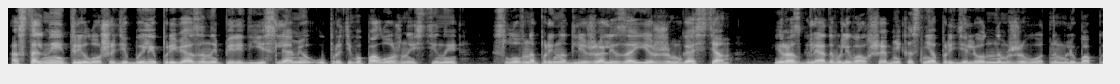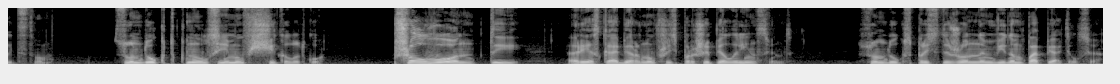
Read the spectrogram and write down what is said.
Остальные три лошади были привязаны перед яслями у противоположной стены, словно принадлежали заезжим гостям, и разглядывали волшебника с неопределенным животным любопытством. Сундук ткнулся ему в щиколотку. «Пшел вон, ты!» — резко обернувшись, прошипел Ринсвинд. Сундук с пристыженным видом попятился.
